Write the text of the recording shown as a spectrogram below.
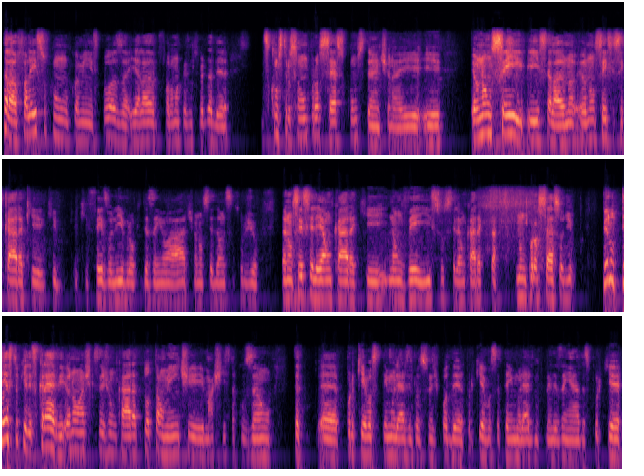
Sei lá, eu falei isso com, com a minha esposa e ela falou uma coisa muito verdadeira. Desconstrução é um processo constante, né? E, e eu não sei, e sei lá, eu não, eu não sei se esse cara que, que, que, fez o livro ou que desenhou a arte, eu não sei de onde isso surgiu. Eu não sei se ele é um cara que não vê isso, se ele é um cara que está num processo de. Pelo texto que ele escreve, eu não acho que seja um cara totalmente machista, cuzão, é, porque você tem mulheres em posições de poder, porque você tem mulheres muito bem desenhadas, porque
